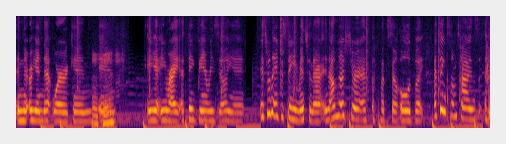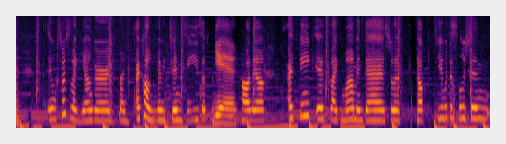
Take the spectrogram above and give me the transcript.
and or your network and mm-hmm. and and you're right. I think being resilient. It's really interesting you mentioned that, and I'm not sure if I'm about to sound old, but I think sometimes especially like younger, like I call them maybe Gen Zs. Yeah. Call now. I think if like mom and dad sort of helped you with the solution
